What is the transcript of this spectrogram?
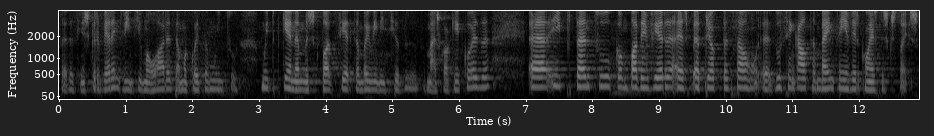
para se inscreverem, de 21 horas, é uma coisa muito, muito pequena, mas que pode ser também o início de, de mais qualquer coisa. Uh, e, portanto, como podem ver, a, a preocupação uh, do Sencal também tem a ver com estas questões.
